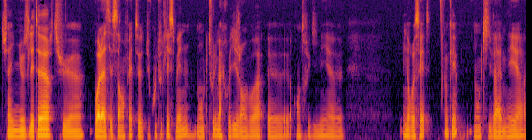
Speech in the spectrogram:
Tu as une newsletter tu, euh, Voilà, c'est ça en fait. euh, Du coup, toutes les semaines, donc tous les mercredis, j'envoie euh, entre guillemets une recette. Ok. donc qui va amener à,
